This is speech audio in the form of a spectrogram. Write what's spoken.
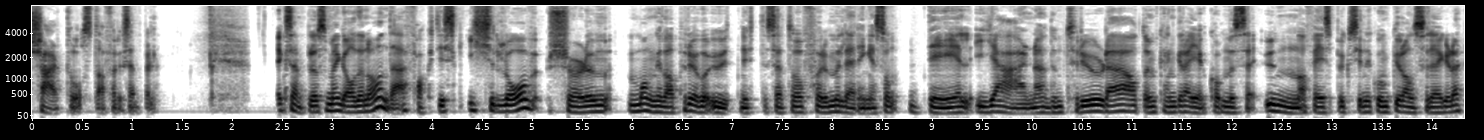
skjærtorsdag, f.eks. Eksempelet som jeg ga deg nå, det er faktisk ikke lov, sjøl om mange da prøver å utnytte seg av formuleringer som 'del gjerne'. De tror det at de kan greie å komme seg unna Facebook sine konkurranseregler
